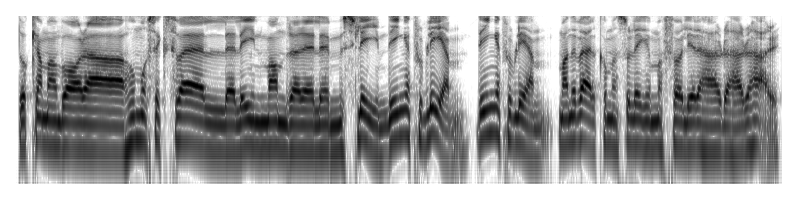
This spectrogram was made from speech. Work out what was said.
Då kan man vara homosexuell eller invandrare eller muslim. Det är inga problem. Det är inga problem. Man är välkommen så länge man följer det här och det här och det här.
